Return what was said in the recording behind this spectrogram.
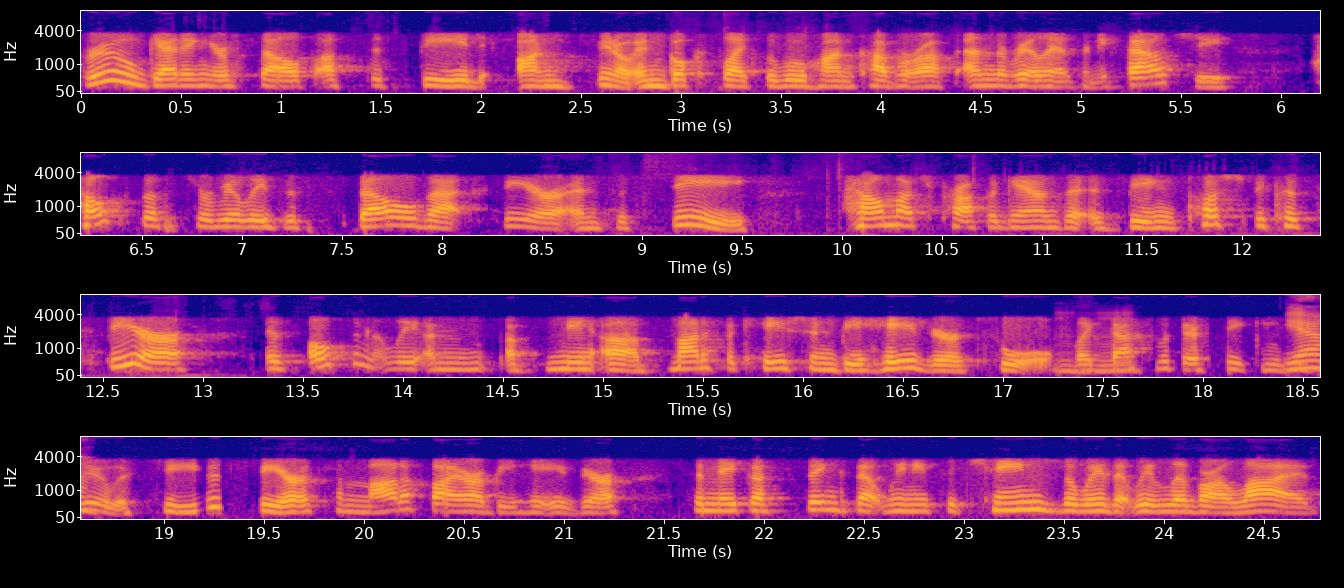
through getting yourself up to speed on, you know, in books like The Wuhan Cover Up and The Real Anthony Fauci helps us to really dispel that fear and to see how much propaganda is being pushed because fear is ultimately a, a, a modification behavior tool. Mm-hmm. Like that's what they're seeking Yeah. to do is to use fear to modify our behavior, to make us think that we need to change the way that we live our lives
